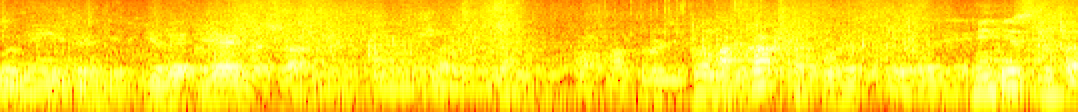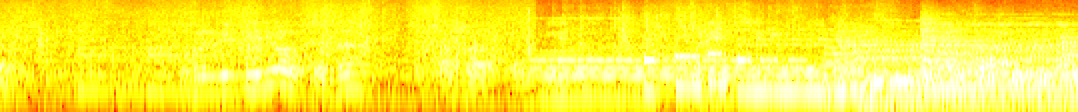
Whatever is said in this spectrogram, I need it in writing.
Вообще как реально жарко. Жарко, да? Ага. Вроде А тонко. как такое сделали? Я не знаю. Вроде клеенка, да? Пожарка. Или принтере Ну да, там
